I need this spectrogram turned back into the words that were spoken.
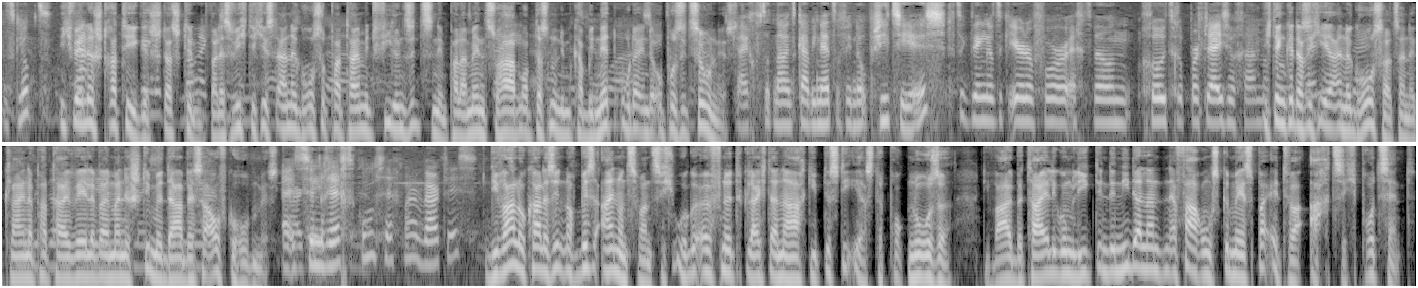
dat klopt. Ich wähle strategisch, das stimmt, weil es wichtig ist, eine große Partei mit vielen Sitzen im Parlament zu haben, ob das nun im Kabinett oder in der Opposition ist. Krijgen of dat nou in het kabinet of in de oppositie is. Ik denk dat ik eerder voor echt wel een grotere partij zou gaan. Ich denke, dass ich eher eine große als eine kleine Partei wähle, weil meine Stimme da besser aufgehoben ist. Die Wahllokale sind noch bis 21 Uhr geöffnet. Gleich danach gibt es die erste Prognose. Die Wahlbeteiligung liegt in den Niederlanden erfahrungsgemäß bei etwa 80 Prozent.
